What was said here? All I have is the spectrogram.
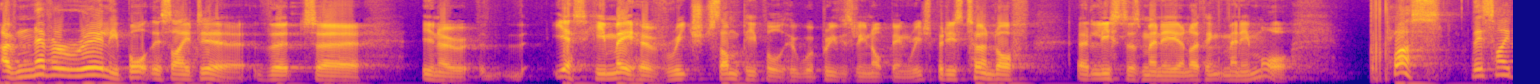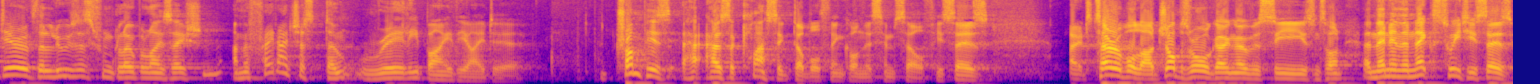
have never really bought this idea that, uh, you know, yes, he may have reached some people who were previously not being reached, but he's turned off at least as many, and I think many more. Plus, this idea of the losers from globalization, I'm afraid I just don't really buy the idea. Trump is, has a classic doublethink on this himself. He says, it's terrible, our jobs are all going overseas and so on. And then in the next tweet, he says,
